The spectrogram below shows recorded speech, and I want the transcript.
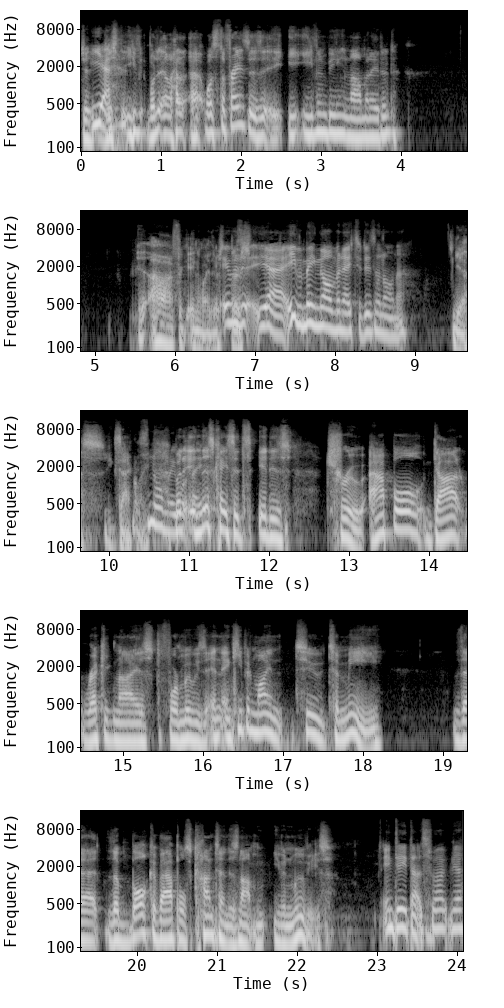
Just, Yeah. just even, what, uh, what's the phrase? Is it even being nominated? Oh, I forget. Anyway, there's, It was there's yeah, even being nominated is an honor. yes, exactly. It's normally but in they- this case it's it is true apple got recognized for movies and, and keep in mind too to me that the bulk of apple's content is not even movies Indeed, that's right. Yeah.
